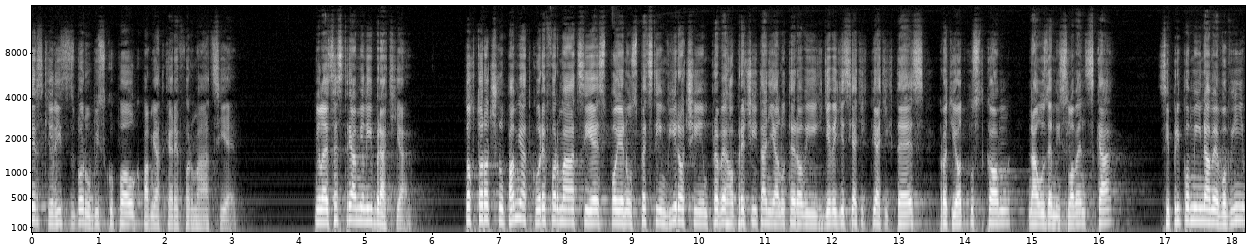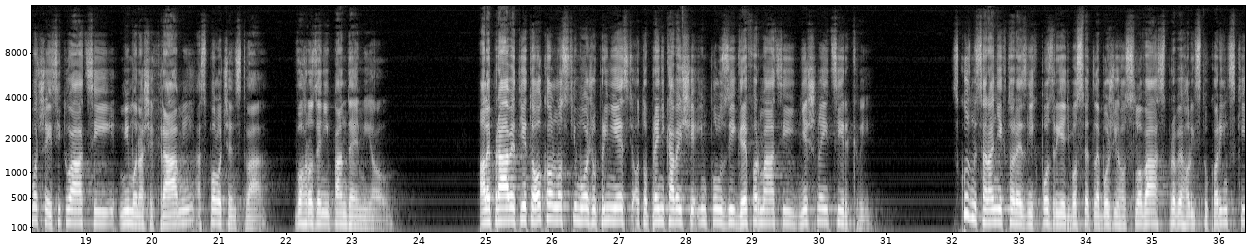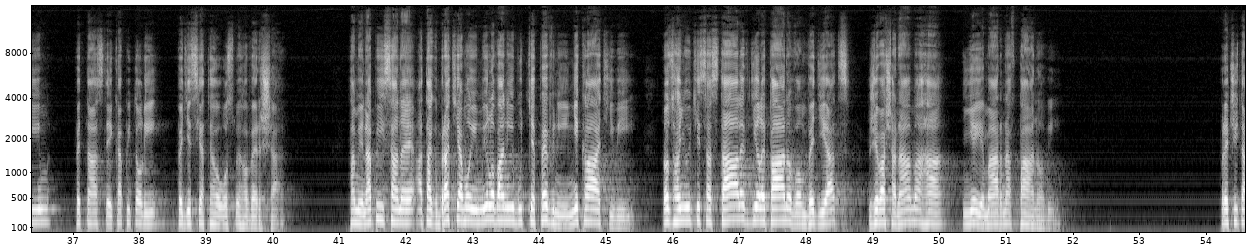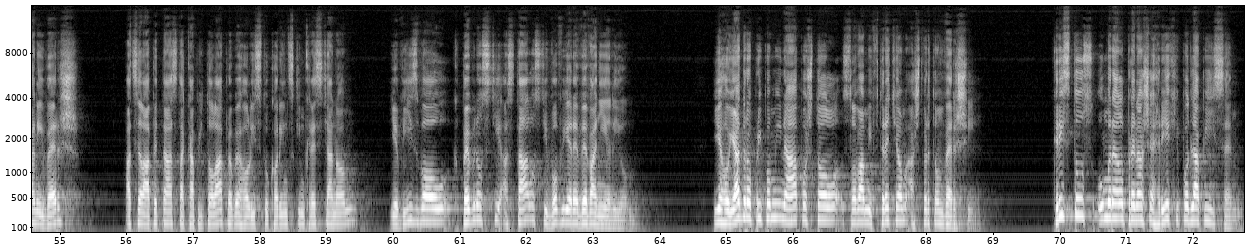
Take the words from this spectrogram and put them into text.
Pastierský list zboru biskupov k pamiatke reformácie. Milé sestry a milí bratia, tohtoročnú pamiatku reformácie spojenú s 5. výročím prvého prečítania Luterových 95 téz proti odpustkom na území Slovenska si pripomíname vo výnimočnej situácii mimo naše chrámy a spoločenstva v ohrození pandémiou. Ale práve tieto okolnosti môžu priniesť o to prenikavejšie impulzy k reformácii dnešnej církvy. Skúsme sa na niektoré z nich pozrieť vo svetle Božího slova z 1. listu Korinským, 15. kapitoly, 58. verša. Tam je napísané, a tak, bratia moji milovaní, buďte pevní, neklátiví, rozhoňujte sa stále v diele pánovom, vediac, že vaša námaha nie je márna v pánovi. Prečítaný verš a celá 15. kapitola prvého listu korinským kresťanom je výzvou k pevnosti a stálosti vo viere v Evangelium. Jeho jadro pripomína apoštol slovami v 3. a 4. verši. Kristus umrel pre naše hriechy podľa písem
